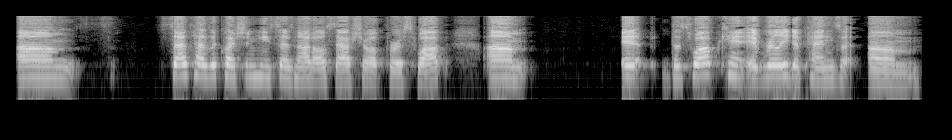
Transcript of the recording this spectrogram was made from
Um, Seth has a question. He says not all staff show up for a swap. Um, it the swap can it really depends. Um,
